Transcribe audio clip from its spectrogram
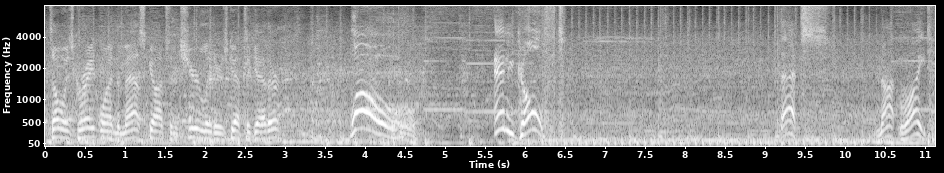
It's always great when the mascots and cheerleaders get together. Whoa! Engulfed. That's not right.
